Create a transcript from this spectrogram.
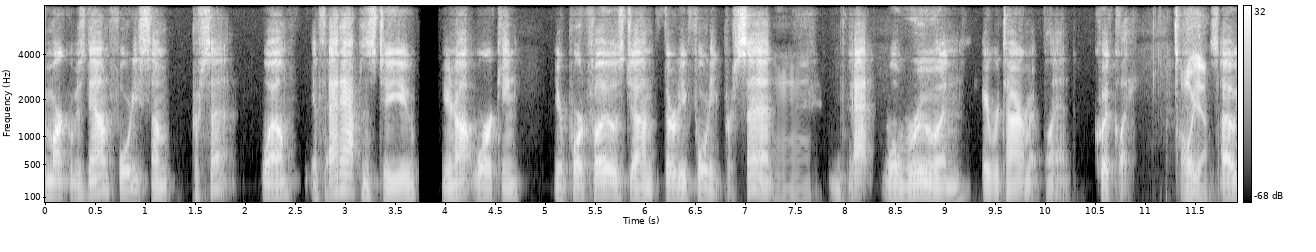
the market was down 40 some percent. Well, if that happens to you, you're not working, your portfolio is down 30, 40 percent. Mhm. That will ruin a retirement plan quickly. oh yeah, So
